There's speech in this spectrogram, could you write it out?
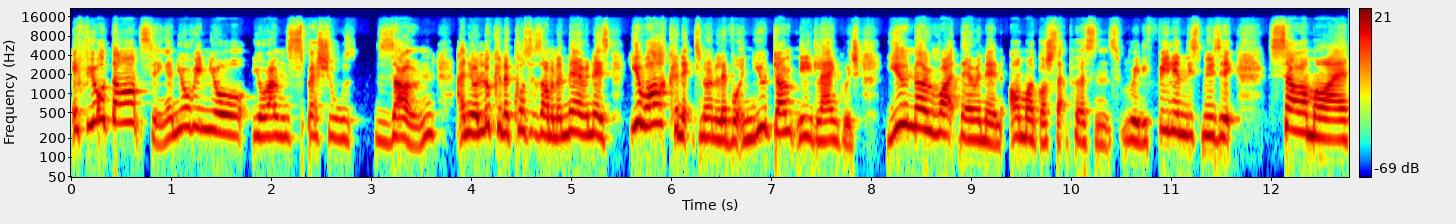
if you're dancing and you're in your your own special zone and you're looking across at someone and there and you are connecting on a level and you don't need language. You know right there and then oh my gosh that person's really feeling this music. So am i.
